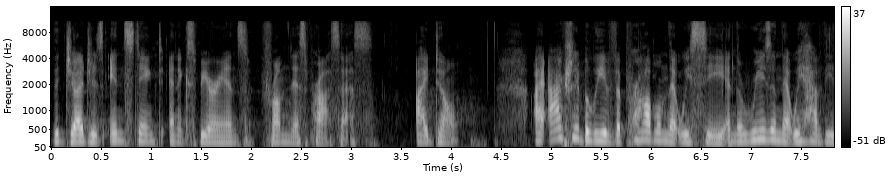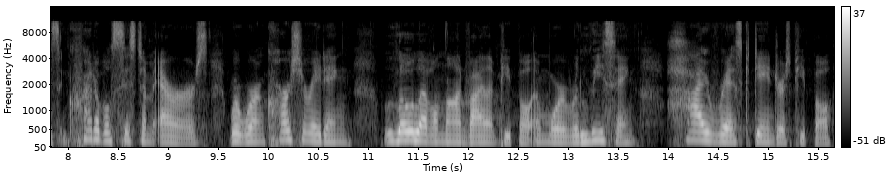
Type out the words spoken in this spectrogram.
the judge's instinct and experience from this process. I don't. I actually believe the problem that we see and the reason that we have these incredible system errors where we're incarcerating low level nonviolent people and we're releasing high risk, dangerous people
